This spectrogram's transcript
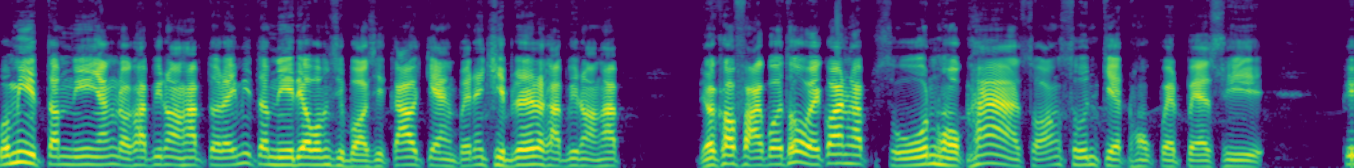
บ่มีตำหนิหยังดอกครับพี่น้องครับตัวใดมีตำหนิเดี๋ยวผมสิบอกสิก้าวแจ้งไปในคลิปเลยนะครับพี่น้องครับ เดี๋ยวเขาฝากเบอร์โทรไว้ก่อนครับ 0 6 5 2 0 7 6 8 8 4 พิ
